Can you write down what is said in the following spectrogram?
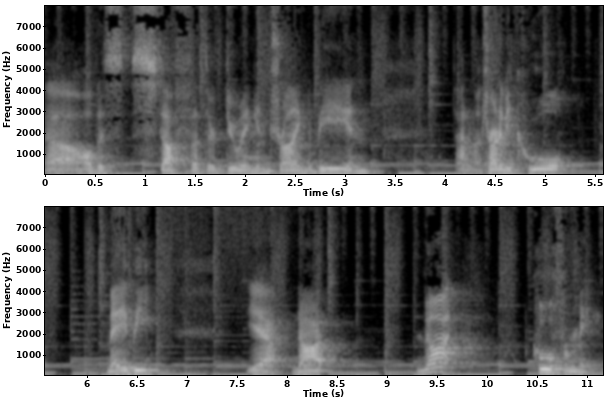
uh, all this stuff that they're doing and trying to be and I don't know, try to be cool, maybe. Yeah, not, not cool for me.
